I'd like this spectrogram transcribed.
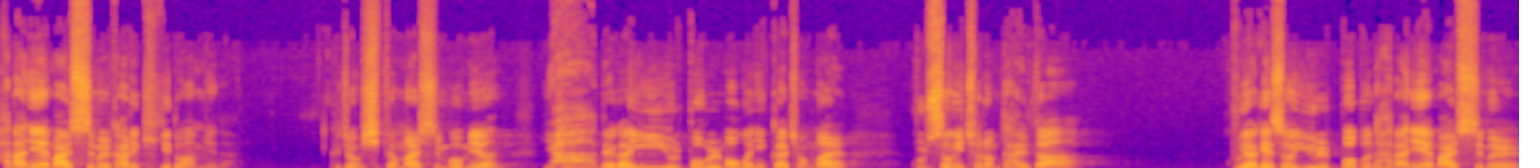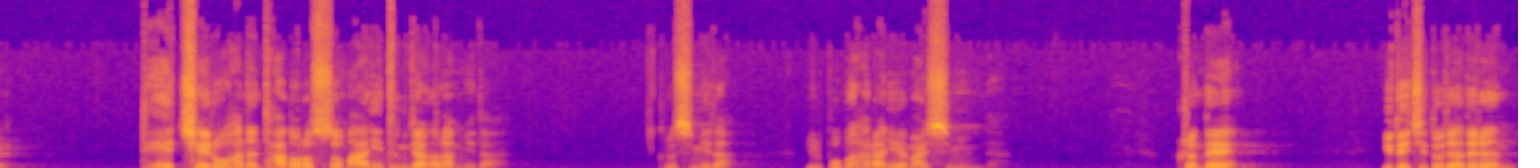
하나님의 말씀을 가리키기도 합니다. 그죠? 시편 말씀 보면 야, 내가 이 율법을 먹으니까 정말 꿀송이처럼 달다. 구약에서 율법은 하나님의 말씀을 대체로 하는 단어로서 많이 등장을 합니다. 그렇습니다. 율법은 하나님의 말씀입니다. 그런데 유대 지도자들은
